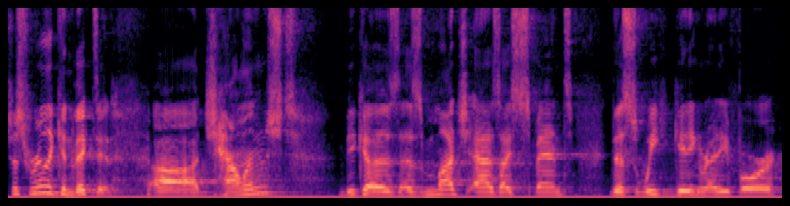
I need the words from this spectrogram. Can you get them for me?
just really convicted, uh, challenged, because as much as I spent this week getting ready for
